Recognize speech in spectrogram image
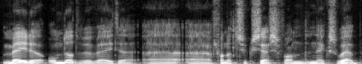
Mede omdat we weten eh, eh, van het succes van de Next Web,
